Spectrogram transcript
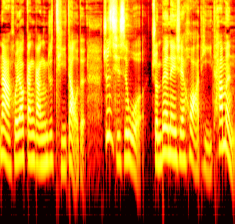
那回到刚刚就提到的，就是其实我准备的那些话题，他们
